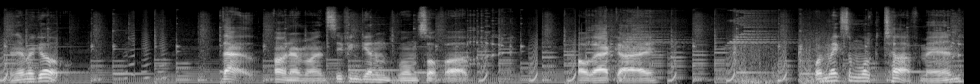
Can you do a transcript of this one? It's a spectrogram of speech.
And there we go. That, oh, never mind. See if you can get him to blow himself up. Oh, that guy. What makes him look tough, man?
